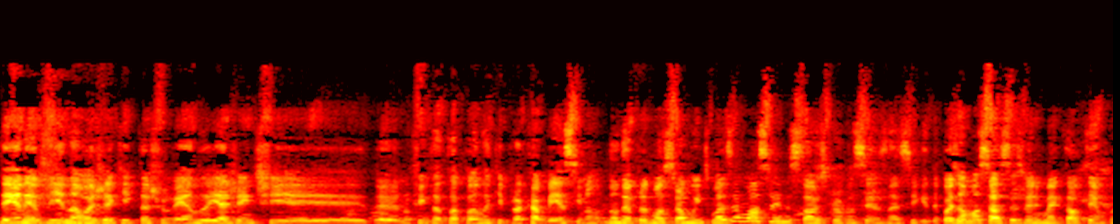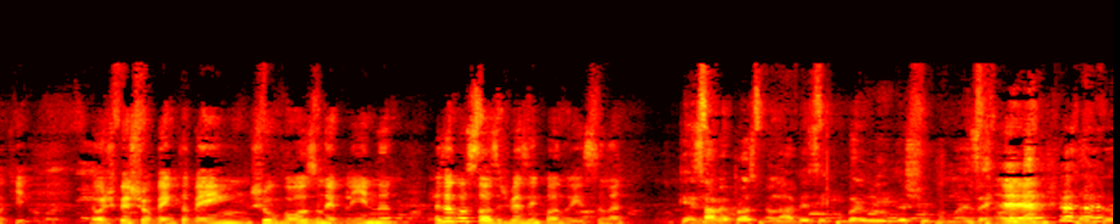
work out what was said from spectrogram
Tem a neblina hoje aqui que tá chovendo e a gente, é, no fim, tá tapando aqui pra caber, assim, não, não deu pra mostrar muito, mas eu mostro aí no stories pra vocês, né, seguir. Depois eu vou mostrar pra vocês verem como é que tá o tempo aqui. Hoje fechou bem, tá bem chuvoso, neblina, mas é gostoso de vez em quando isso, né? Quem sabe a próxima lá vai ser com barulhinho da chuva, mas é. é. Dá pra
